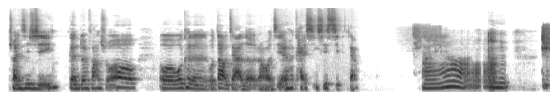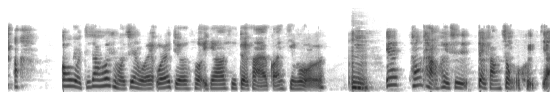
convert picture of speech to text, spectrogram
传信息跟对方说哦。我我可能我到家了，然后今天很开心，谢谢这样。哦，嗯，哦，哦，我知道为什么之前我也我也觉得说一定要是对方来关心我了，嗯，因为通常会是对方送我回家，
